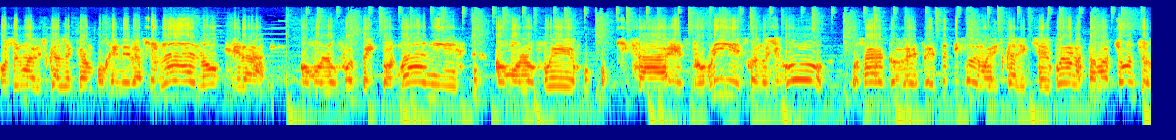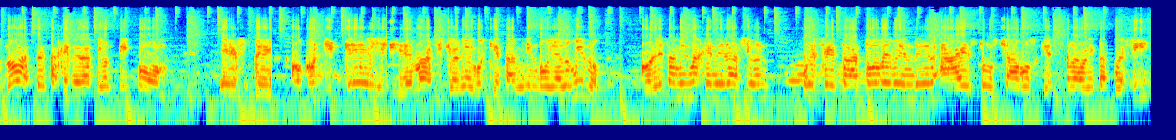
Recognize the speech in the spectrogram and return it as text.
pues un mariscal de campo generacional, ¿no? Que era como lo fue Peyton Manning, como lo fue quizá Drew cuando llegó, o sea, este, este tipo de mariscales se fueron hasta más chonchos, ¿no? Hasta esta generación tipo este con Jim Kelly y demás, y que, que también voy a lo mismo. Con esta misma generación, pues se trató de vender a estos chavos que están ahorita, pues sí,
